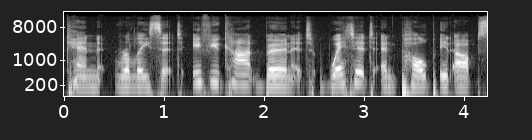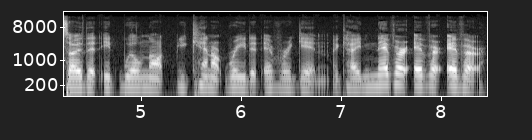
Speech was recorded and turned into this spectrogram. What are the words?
can release it. If you can't burn it, wet it and pulp it up so that it will not, you cannot read it ever again. Okay, never, ever, ever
